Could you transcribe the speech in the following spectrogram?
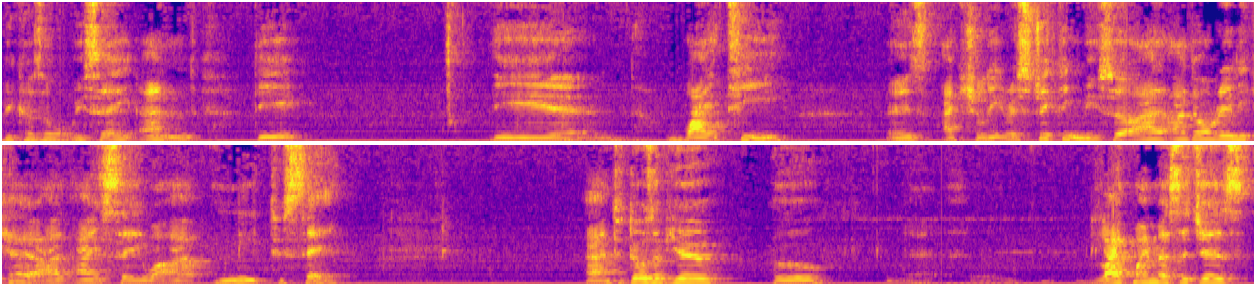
because of what we say, and the the uh, YT is actually restricting me. So I, I don't really care. I, I say what I need to say. And to those of you who uh, like my messages,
